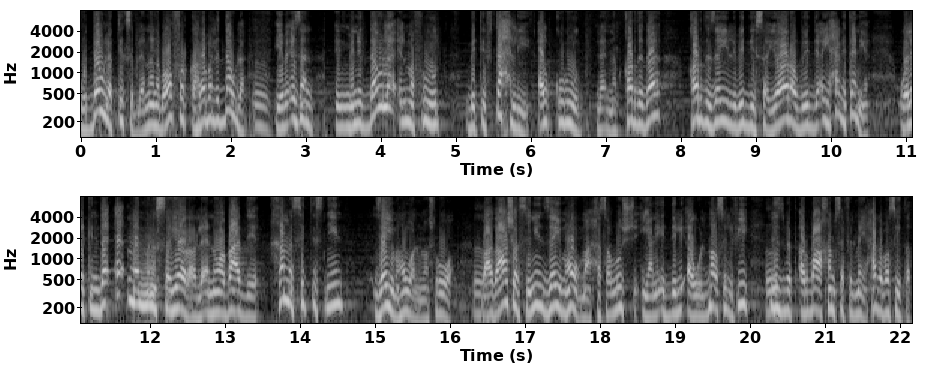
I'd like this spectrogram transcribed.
والدولة بتكسب لأن أنا بوفر كهرباء للدولة. يبقى اذا من الدولة المفروض بتفتح لي القروض لأن القرض ده قرض زي اللي بيدي سيارة وبيدي أي حاجة تانية. ولكن ده امن من السيارة لأن هو بعد خمس ست سنين زي ما هو المشروع. بعد عشر سنين زي ما هو ما حصلوش يعني الدلي أو النقص اللي فيه نسبة 4 5% حاجة بسيطة.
